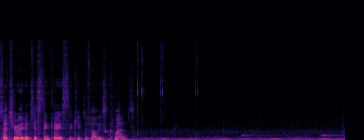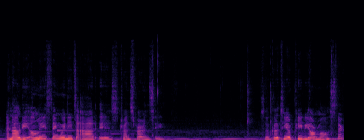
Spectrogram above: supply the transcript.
Saturated just in case to keep the values clamped. And now the only thing we need to add is transparency. So go to your PBR master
